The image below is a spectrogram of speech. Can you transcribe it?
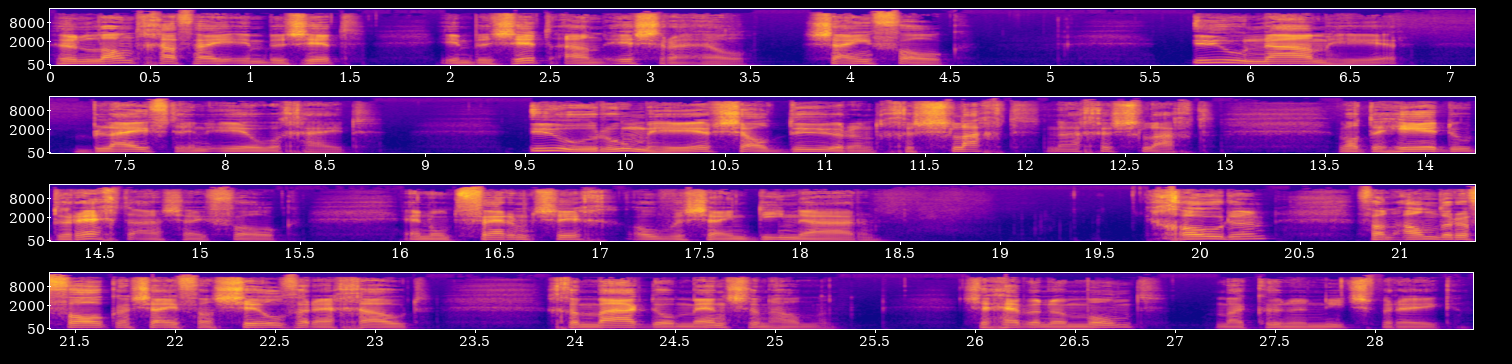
Hun land gaf hij in bezit, in bezit aan Israël, zijn volk. Uw naam, Heer, blijft in eeuwigheid. Uw roem, Heer, zal duren, geslacht na geslacht, want de Heer doet recht aan zijn volk en ontfermt zich over zijn dienaren. Goden van andere volken zijn van zilver en goud, gemaakt door mensenhanden. Ze hebben een mond, maar kunnen niet spreken.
